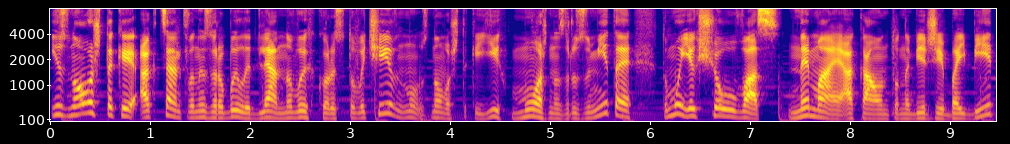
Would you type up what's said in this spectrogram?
І знову ж таки, акцент вони зробили для нових користувачів. Ну, знову ж таки, їх можна зрозуміти. Тому, якщо у вас немає аккаунту на біржі Bybit,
